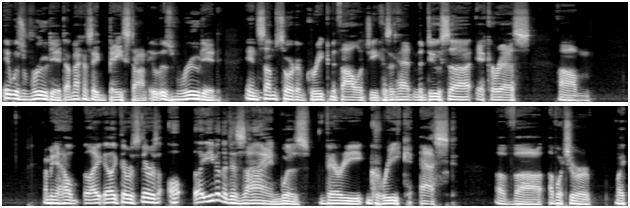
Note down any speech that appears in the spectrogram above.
it was rooted. I'm not going to say based on. It was rooted in some sort of Greek mythology because it had Medusa, Icarus. Um, I mean, it had like like there was there was like even the design was very Greek esque of uh of what you were like.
